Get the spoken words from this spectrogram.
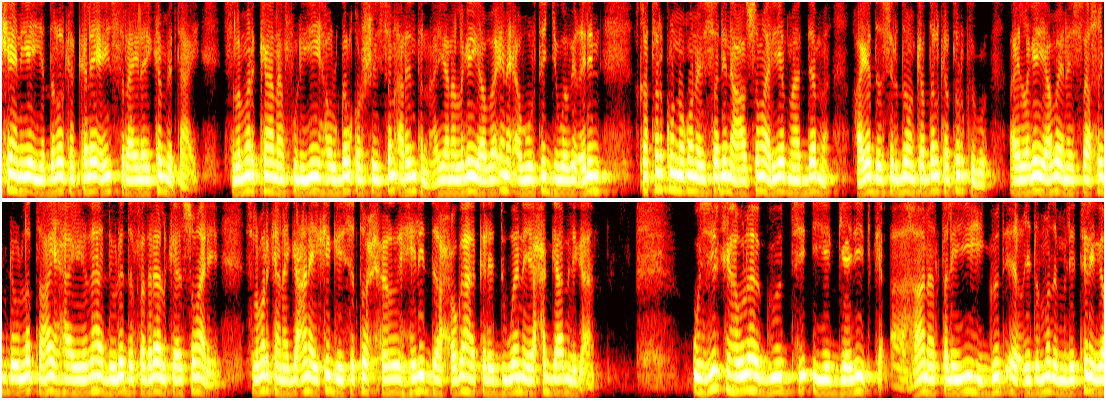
kenya iyo dalalka kale ee israel ay ka mid tahay. Islamarkaana fuliyey howlgal qorshaysan arrintan ayaana laga yaabaa inay abuurtay jawaabo celin khatar ku noqonaysa dhinaca soomaaliya maadaama hay'adda sirdoonka dalka turkigu ay laga yaabo inay saaxiib dhow la tahay hay'adaha dowladda federaalk ee soomaaliya. Islamarkaana gacan ay ka geysato helidda xogaha kala duwan ee xagga amniga ah. Wasiirka howlaha guud iyo gaadiidka ahaana taliyihii guud ee ciidamada militariga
